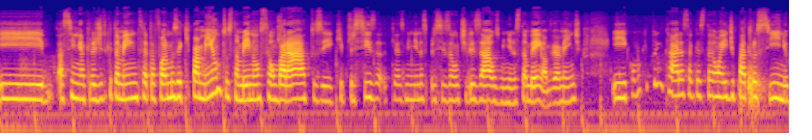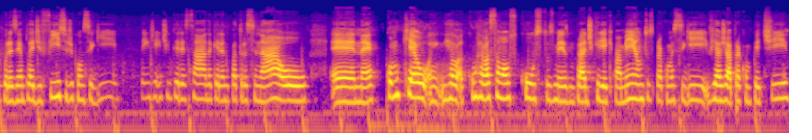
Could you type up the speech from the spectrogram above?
E, assim, acredito que também, de certa forma, os equipamentos também não são baratos e que precisa, que as meninas precisam utilizar, os meninos também, obviamente. E como que tu encara essa questão aí de patrocínio, por exemplo, é difícil de conseguir? Tem gente interessada querendo patrocinar ou, é, né, como que é o, em, com relação aos custos mesmo para adquirir equipamentos, para conseguir viajar para competir?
